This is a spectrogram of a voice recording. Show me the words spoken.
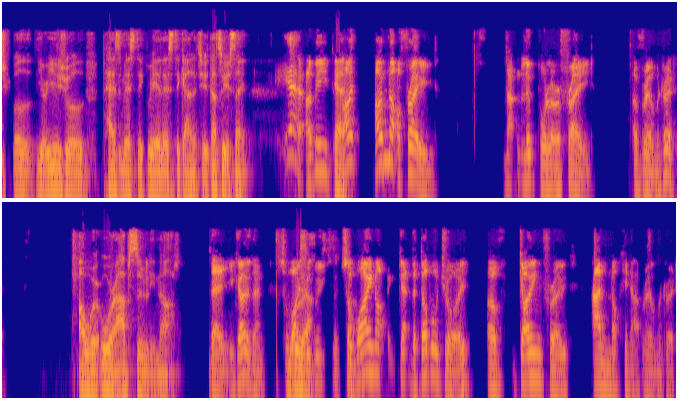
usual your usual pessimistic, realistic attitude. That's what you're saying. yeah, I mean, Yeah. I I'm not afraid that Liverpool are afraid of Real Madrid. Oh, we're we're absolutely not. There you go then. So why We're should we? So not. why not get the double joy of going through and knocking out Real Madrid?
